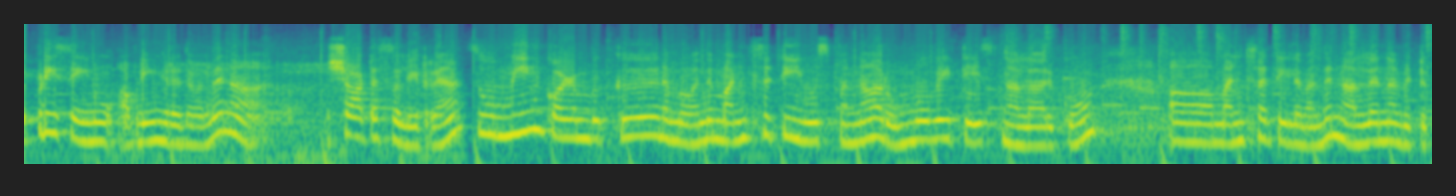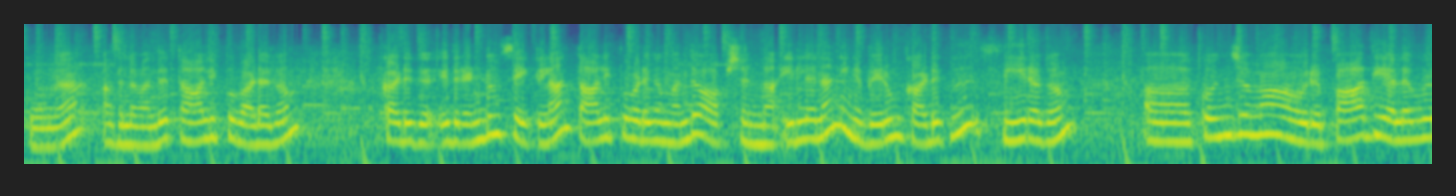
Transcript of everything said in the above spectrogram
எப்படி செய்யணும் அப்படிங்கிறத வந்து நான் ஷார்ட்டாக சொல்லிடுறேன். ஸோ மீன் குழம்புக்கு நம்ம வந்து மண் சட்டி யூஸ் பண்ணால் ரொம்பவே டேஸ்ட் நல்லாயிருக்கும். மண் சட்டியில் வந்து நல்லெண்ணெய் விட்டுக்கோங்க. அதில் வந்து தாளிப்பு வடகம் கடுகு இது ரெண்டும் சேர்க்கலாம். தாளிப்பு வடகம் வந்து ஆப்ஷன் தான். இல்லைன்னா நீங்கள் வெறும் கடுகு சீரகம் கொஞ்சமாக ஒரு பாதி அளவு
